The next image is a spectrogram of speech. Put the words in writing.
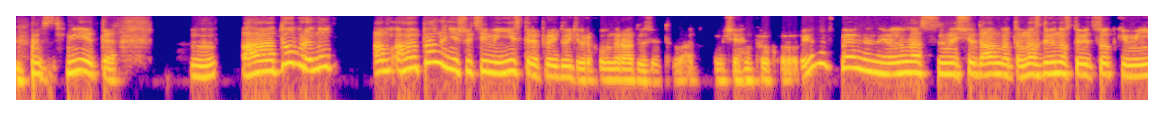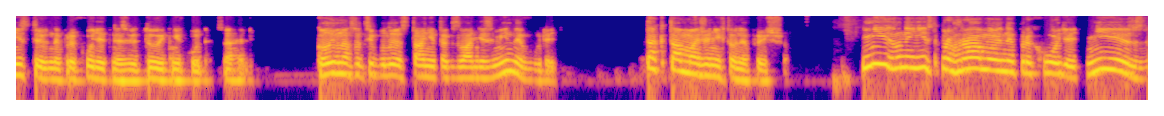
Розумієте? А добре, ну а, а ви впевнені, що ці міністри прийдуть в Верховну Раду звітувати? Чи прокурор? Я не впевнений. У нас нещодавно там у нас 90% міністрів не приходять, не звітують нікуди взагалі. Коли в нас оці були останні так звані зміни в уряді, так там майже ніхто не прийшов. Ні, вони ні з програмою не приходять, ні з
